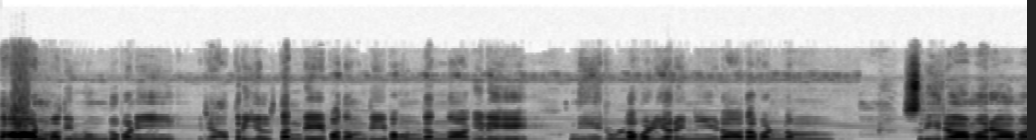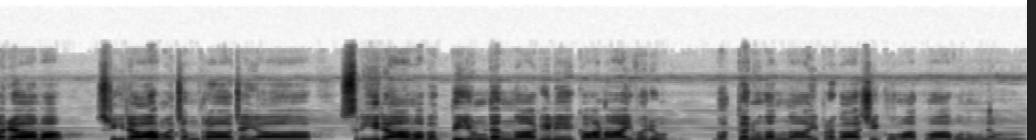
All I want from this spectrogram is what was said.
കാൺമതിനുണ്ടു പണി. രാത്രിയിൽ തന്റെ പദം ദീപമുണ്ടെന്നാകിലേ നേരുള്ള വഴിയറിഞ്ഞിടാതെ വണ്ണം. ശ്രീരാമ രാമ രാമ ശ്രീരാമചന്ദ്രാജയ. ശ്രീരാമഭക്തിയുണ്ടെന്നാകിലേ കാണായി വരും. ഭക്തനു നന്നായി പ്രകാശിക്കുമാത്മാവു നൂനം.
